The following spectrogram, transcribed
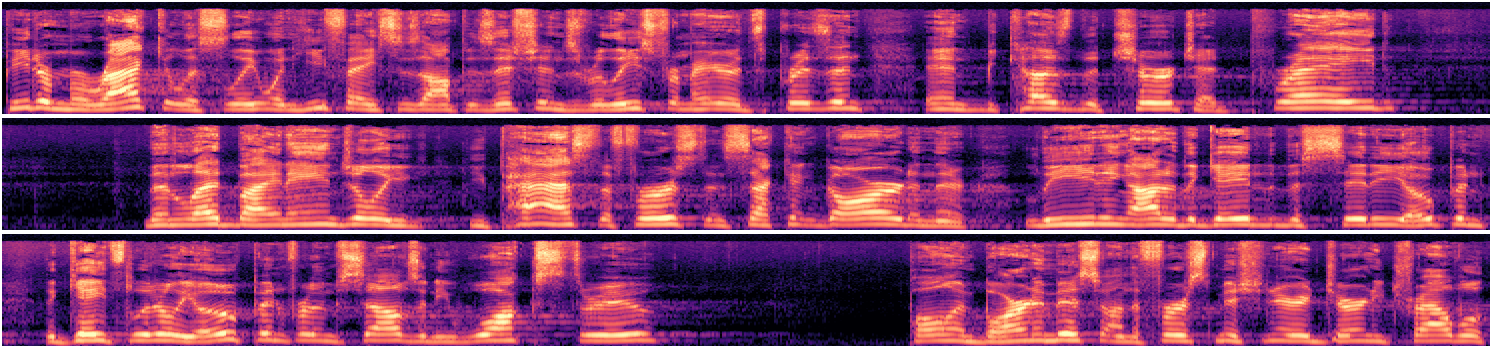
Peter miraculously, when he faces opposition, is released from Herod's prison, and because the church had prayed, then led by an angel, he, he passed the first and second guard, and they're leading out of the gate of the city. Open the gates literally open for themselves, and he walks through. Paul and Barnabas on the first missionary journey travel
